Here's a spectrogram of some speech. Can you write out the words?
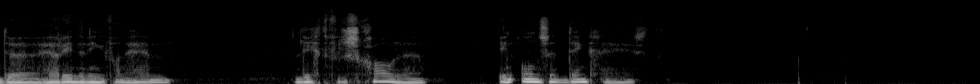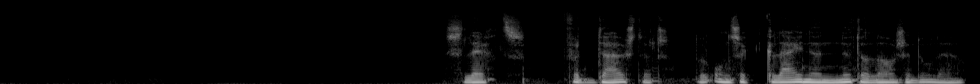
De herinnering van Hem ligt verscholen in onze denkgeest. Slechts verduisterd door onze kleine nutteloze doelen,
